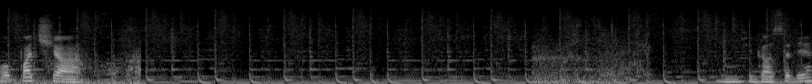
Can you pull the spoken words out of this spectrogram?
Опача. Ніфіга собі.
